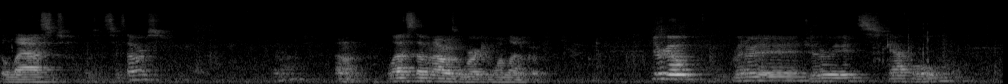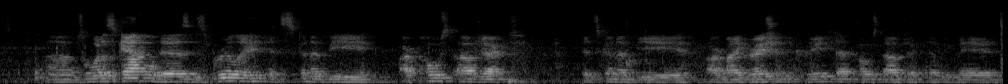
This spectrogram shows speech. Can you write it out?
the last, was it six hours? I don't know, last seven hours of work in one line of code. Here we go, generate, generate scaffold. Um, so what a scaffold is, is really, it's gonna be our post object, it's gonna be our migration to create that post object that we made,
